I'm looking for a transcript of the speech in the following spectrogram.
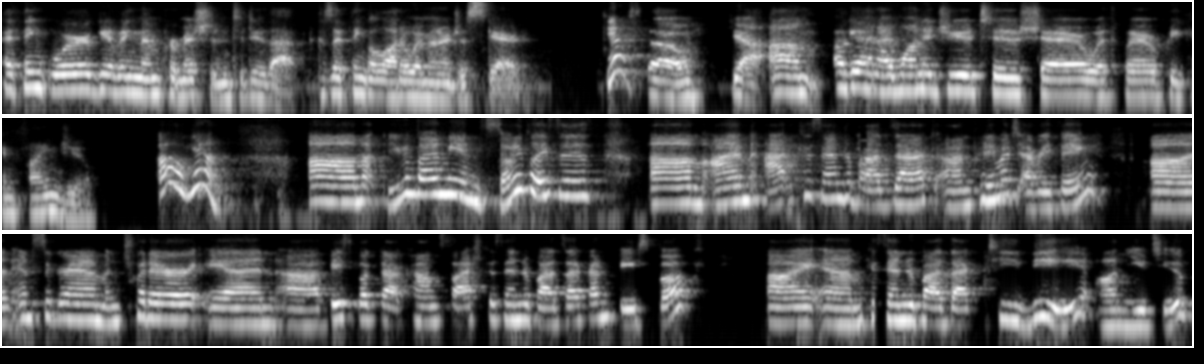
I think we're giving them permission to do that because I think a lot of women are just scared. Yes. So, yeah. Um, again, I wanted you to share with where we can find you. Oh, yeah. Um, you can find me in so many places. Um, I'm at Cassandra Bodzak on pretty much everything on Instagram and Twitter and uh, Facebook.com slash Cassandra Bodzak on Facebook. I am Cassandra Bodzak TV on YouTube.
